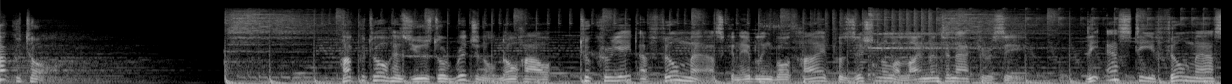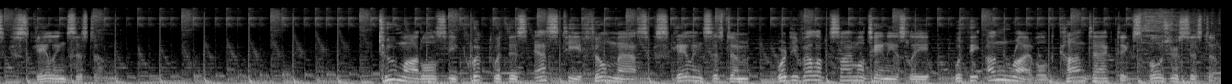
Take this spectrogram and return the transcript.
Hakuto. Hakuto has used original know-how to create a film mask enabling both high positional alignment and accuracy. The ST Film Mask Scaling System. Two models equipped with this ST Film Mask Scaling System were developed simultaneously with the unrivaled Contact Exposure System.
